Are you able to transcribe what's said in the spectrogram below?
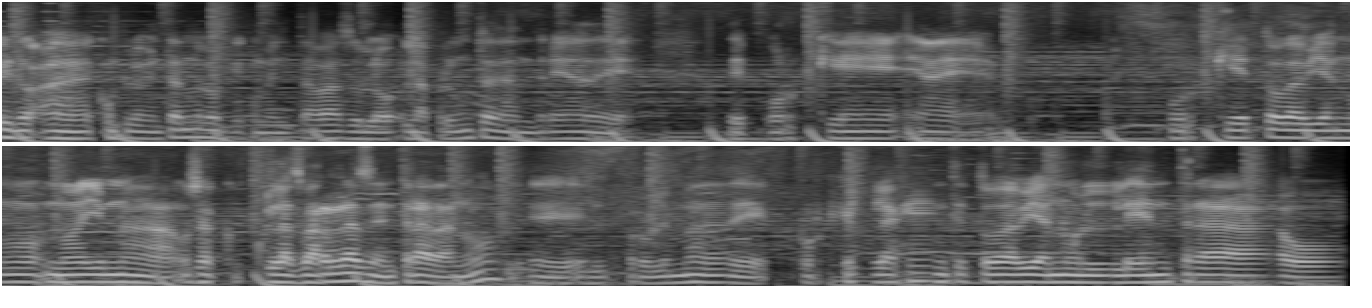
pero, ah, complementando lo que comentabas, la pregunta de Andrea de, por qué. Eh, ¿Por qué todavía no, no, hay una, o sea, las barreras de entrada, ¿no? Eh, el problema de por qué la gente todavía no le entra o,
